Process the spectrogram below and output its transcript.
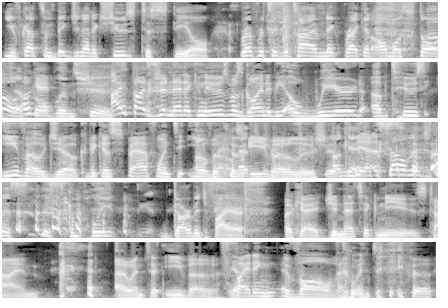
you've got some big genetic shoes to steal, referencing the time Nick Breckon almost stole Oh, Jeff okay. Goldblum's shoes. I thought genetic news was going to be a weird, obtuse Evo joke because Spaff went to oh, Evo. Oh, because That's true. evolution. okay, Yes. let's salvage this this complete garbage fire. Okay, genetic news time. I went to Evo. fighting evolved. I went to Evo.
